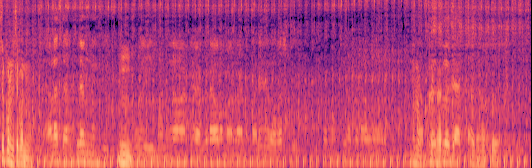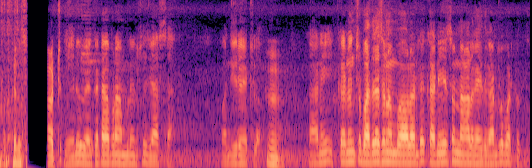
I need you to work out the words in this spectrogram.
చెప్పండి చెప్పండి. చాలా దరిద్రంగా ఉంది. ఇప్పుడు ఈ మండలం అంటే వెంకటాపురం మండలం అంటే మరీ వరస్ట్ ఇక్కడ నుంచి వెంకటాపురం వరకు. నేను వెంకటాపురం అంబులెన్స్లో చేస్తా. వన్ జీరో ఎయిట్లో కానీ ఇక్కడ నుంచి భద్రాచలం పోవాలంటే కనీసం నాలుగైదు గంటలు పట్టుద్ది.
